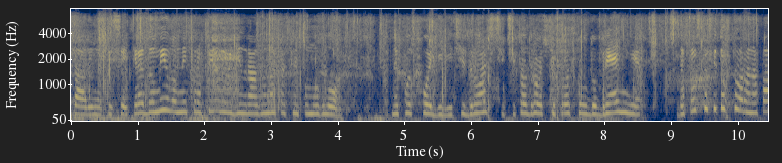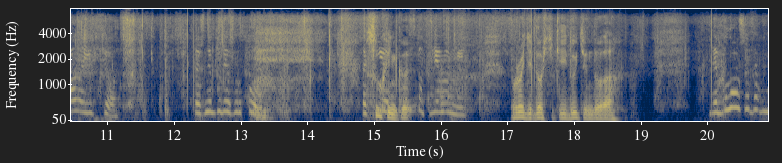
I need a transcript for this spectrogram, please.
стали напишіть. Радомило ми кропили один раз, воно щось не помогло. Не підходили, чи дрожчі, чи то дрожчі, просто удобрення. Да просто фітофтора напала і все. Це ж не буде гурко. Такі Сухенько. просто плями. Вроді дощики йдуть, а Не було вже давно.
